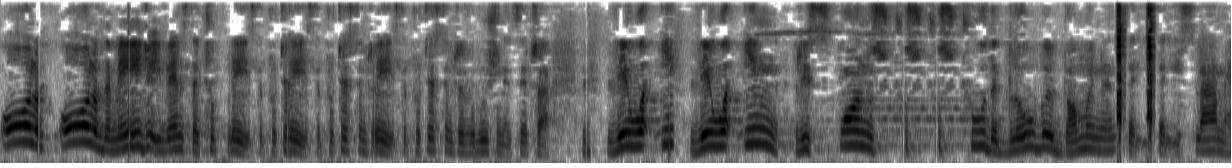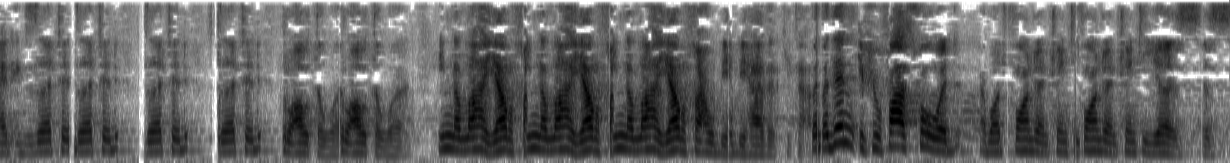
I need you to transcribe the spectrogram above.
all of, all of the major events that took place, the protest, the Protestant race, the Protestant revolution, etc., they were in, they were in response to, to the global dominance that, that Islam had exerted, exerted, exerted, exerted throughout the world, throughout the world. إن الله يرفع إن الله يرفع إن الله يرفع بهذا الكتاب. But, but then if you fast forward about 420 420 years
